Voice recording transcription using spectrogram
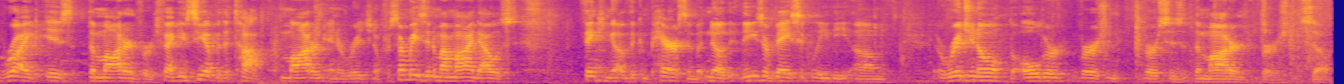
right is the modern version. In fact, you can see up at the top, modern and original. For some reason in my mind, I was thinking of the comparison, but no, these are basically the um, original, the older version versus the modern version. So,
